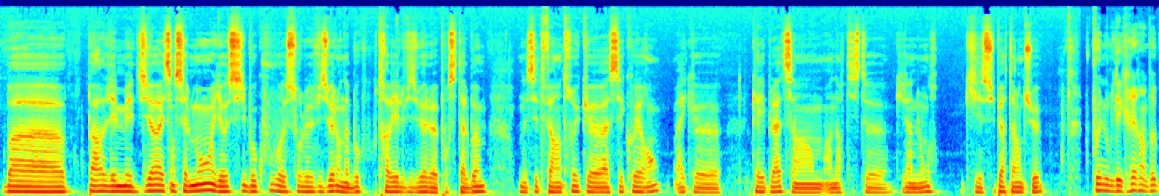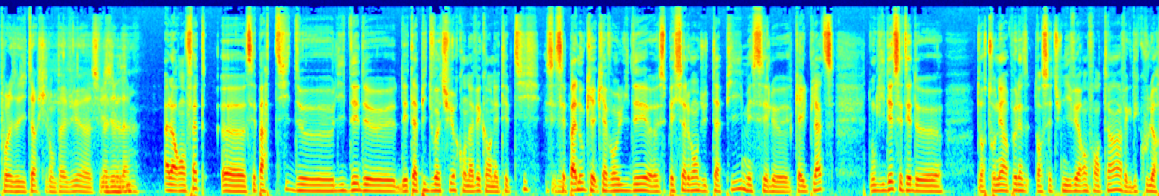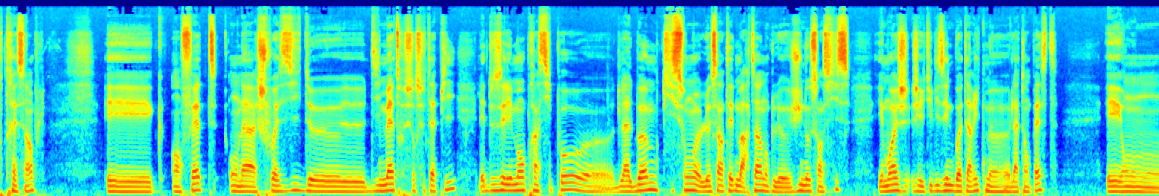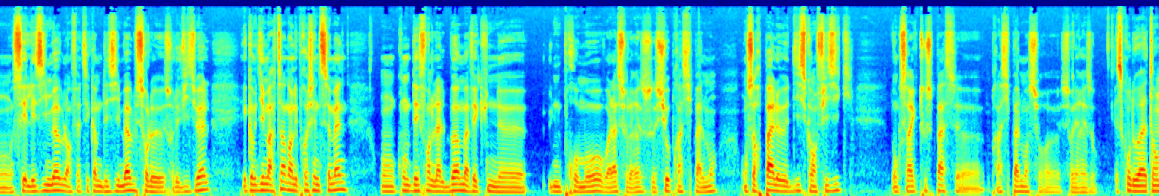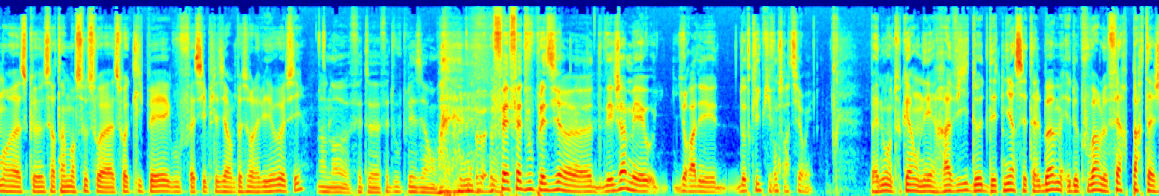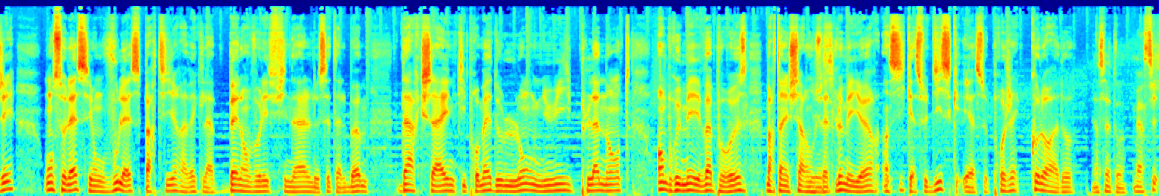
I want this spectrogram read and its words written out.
Bah par les médias essentiellement, il y a aussi beaucoup euh, sur le visuel, on a beaucoup travaillé le visuel euh, pour cet album. On a essayé de faire un truc euh, assez cohérent avec Kai Platz, un, un artiste qui vient de Londres, qui est super talentueux. Vous pouvez nous le décrire un peu pour les auditeurs qui l'ont pas vu, ce visuel-là alors en fait, euh, c'est parti de l'idée de, des tapis de voiture qu'on avait quand on était petit. C'est pas nous qui, avons eu l'idée euh, spécialement du tapis, mais c'est le Kyle Platz. Donc l'idée c'était de, de, retourner un peu dans cet univers enfantin avec des couleurs très simples. Et en fait, on a choisi d'y mettre sur ce tapis les deux éléments principaux euh, de l'album qui sont le synthé de Martin, donc le Juno 106. Et moi j'ai utilisé une boîte à rythme, la Tempeste. Et on, c'est les immeubles en fait, c'est comme des immeubles sur le, sur le visuel. Et comme dit Martin, dans les prochaines semaines, on compte défendre l'album avec une, une promo, voilà, sur les réseaux sociaux principalement. On sort pas le disque en physique, donc c'est vrai que tout se passe euh, principalement sur, euh, sur les réseaux. Est-ce qu'on doit attendre à ce que certains morceaux soient, soient clippés et que vous fassiez plaisir un peu sur la vidéo aussi? Non, non, faites, euh, faites-vous plaisir. faites-vous plaisir déjà, mais il y aura d'autres clips qui vont sortir, oui. Bah, nous, en tout cas, on est ravis de détenir cet album et de pouvoir le faire partager. On se laisse et on vous laisse partir avec la belle envolée finale de cet album Dark Shine qui promet de longues nuits planantes, embrumées et vaporeuses. Martin et Charles vous souhaitent le meilleur ainsi qu'à ce disque et à ce projet Colorado. Merci à toi. Merci.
